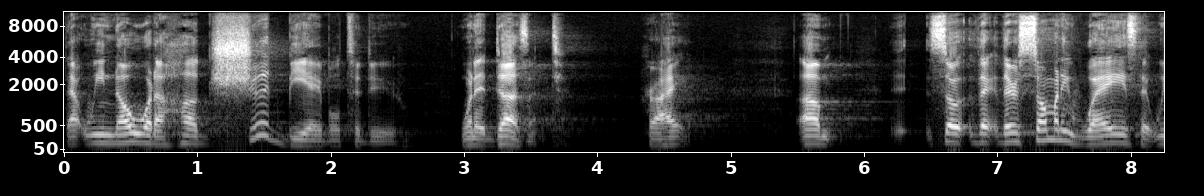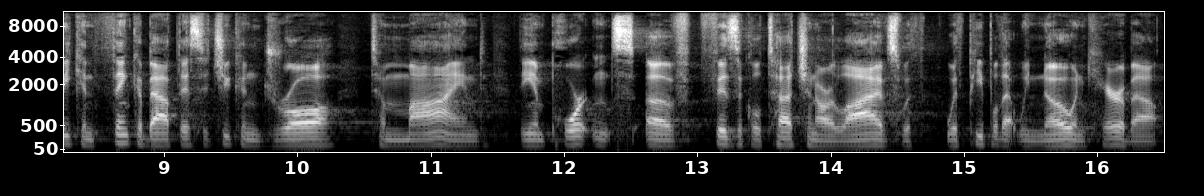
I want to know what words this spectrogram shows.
that we know what a hug should be able to do when it doesn't, right? Um, so th- there's so many ways that we can think about this that you can draw to mind the importance of physical touch in our lives with, with people that we know and care about.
